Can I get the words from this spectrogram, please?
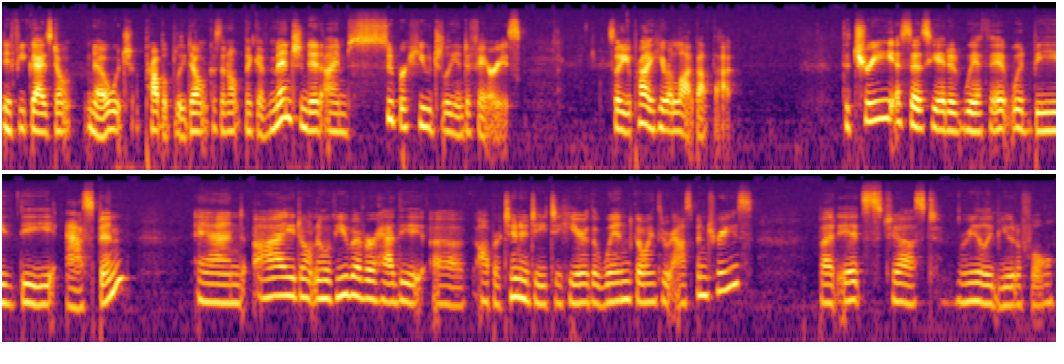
If you guys don't know, which probably don't because I don't think I've mentioned it, I'm super hugely into fairies. So you'll probably hear a lot about that. The tree associated with it would be the aspen. And I don't know if you've ever had the uh, opportunity to hear the wind going through aspen trees, but it's just really beautiful.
